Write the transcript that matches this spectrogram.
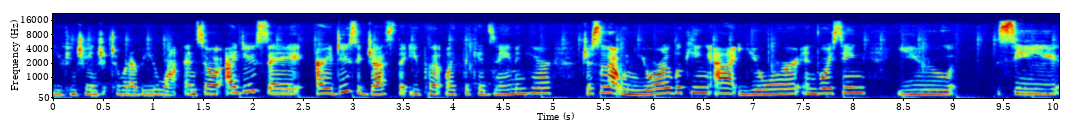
you can change it to whatever you want. And so I do say, I do suggest that you put like the kid's name in here, just so that when you're looking at your invoicing, you see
